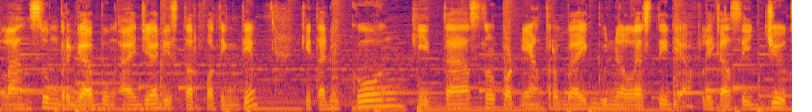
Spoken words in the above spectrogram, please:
langsung bergabung aja di Star Voting Team. Kita dukung, kita support yang terbaik Bunda Lesti di aplikasi Juk.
